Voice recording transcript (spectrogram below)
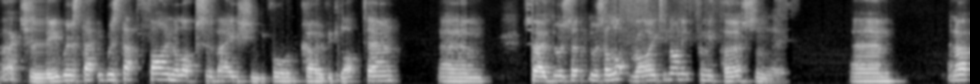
Actually, it was that it was that final observation before the COVID lockdown. Um, so there was a, there was a lot riding on it for me personally, um, and I,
